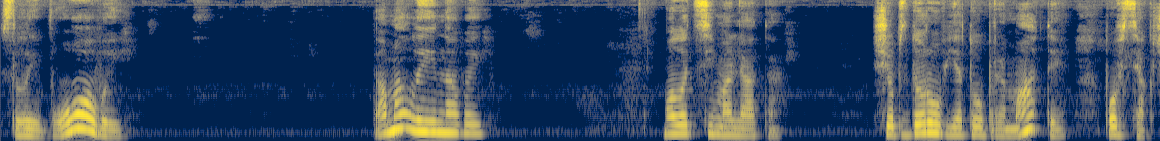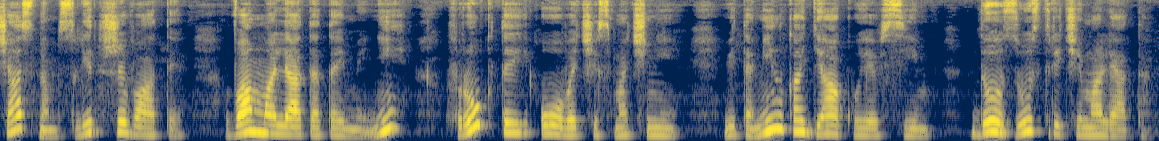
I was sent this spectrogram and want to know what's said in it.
сливовий та малиновий. Молодці малята. Щоб здоров'я добре мати, повсякчас нам слід вживати. Вам малята та й мені фрукти й овочі смачні. Вітамінка дякує всім. До зустрічі, малята!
